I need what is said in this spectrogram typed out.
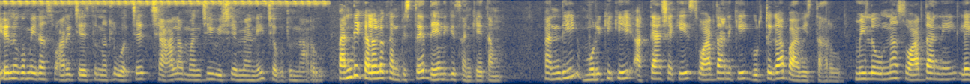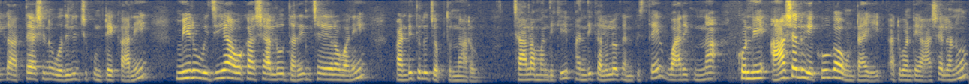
ఏనుగు మీద స్వారీ చేస్తున్నట్లు వచ్చే చాలా మంచి విషయమని చెబుతున్నారు. పంది కలలో కనిపిస్తే దేనికి సంకేతం? పంది మురికికి అత్యాశకి స్వార్థానికి గుర్తుగా భావిస్తారు. మీలో ఉన్న స్వార్థాన్ని లేక అత్యాశను వదిలించుకుంటే కానీ మీరు విజయ అవకాశాలు ధరించరవని పండితులు చెప్తున్నారు. చాలామందికి పంది కలలో కనిపిస్తే వారికి ఉన్న కొన్ని ఆశలు ఎక్కువగా ఉంటాయి. అటువంటి ఆశలను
